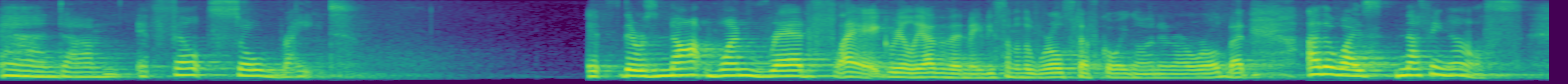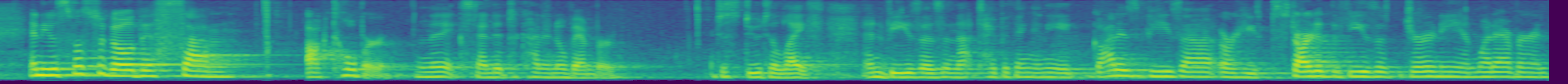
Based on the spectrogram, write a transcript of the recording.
and um, it felt so right. It, there was not one red flag, really, other than maybe some of the world stuff going on in our world, but otherwise, nothing else. And he was supposed to go this um, October, and then extended to kind of November, just due to life and visas and that type of thing. And he got his visa, or he started the visa journey and whatever. And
